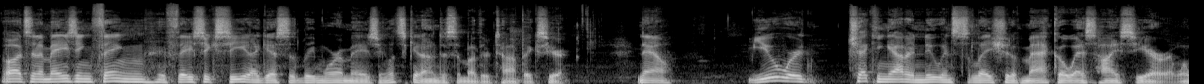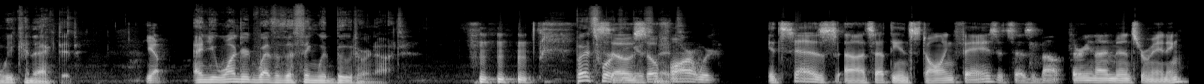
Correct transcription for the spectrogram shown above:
Well, it's an amazing thing. If they succeed, I guess it'll be more amazing. Let's get on to some other topics here. Now, you were checking out a new installation of Mac OS High Sierra when we connected, yep and you wondered whether the thing would boot or not. but it's working. so so isn't it? far we're it says uh, it's at the installing phase it says about 39 minutes remaining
